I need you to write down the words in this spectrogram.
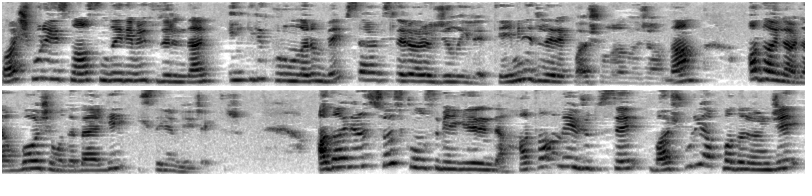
başvuru esnasında devlet üzerinden ilgili kurumların web servisleri aracılığıyla temin edilerek başvurular alınacağından adaylardan bu aşamada belge istenilmeyecektir. Adayların söz konusu bilgilerinde hata mevcut ise başvuru yapmadan önce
